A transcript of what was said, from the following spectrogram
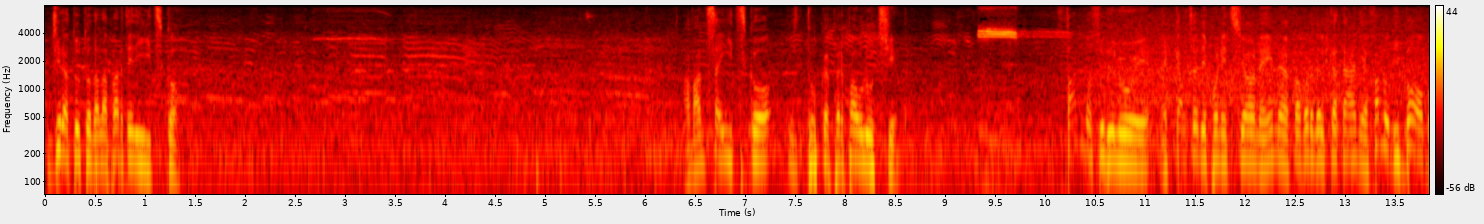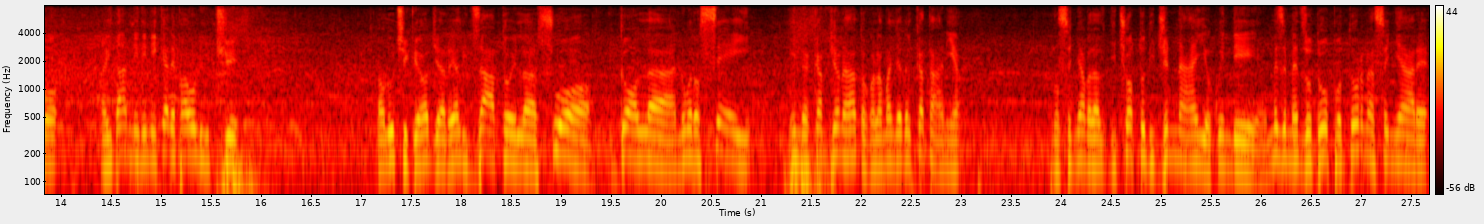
Gira tutto dalla parte di Izco avanza Izco il tocco è per Paolucci. Fallo su di lui è calcio di punizione in favore del Catania. Fallo di Bobo ai danni di Michele Paolucci. Paolucci che oggi ha realizzato il suo gol numero 6 in campionato con la maglia del Catania. Non segnava dal 18 di gennaio quindi un mese e mezzo dopo torna a segnare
